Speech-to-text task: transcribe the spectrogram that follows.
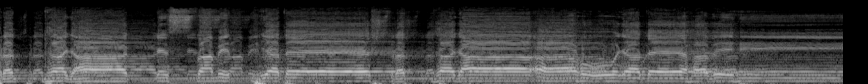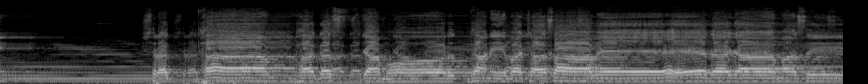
श्रद्धयाग्निस्वमिध्यते श्रद्धया आहूयते हविः। मूर्धनि वचसा वेदयामसि।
